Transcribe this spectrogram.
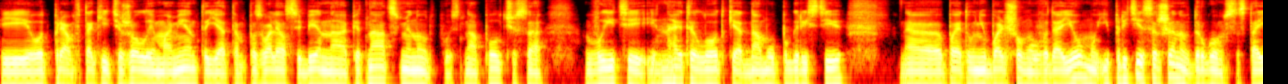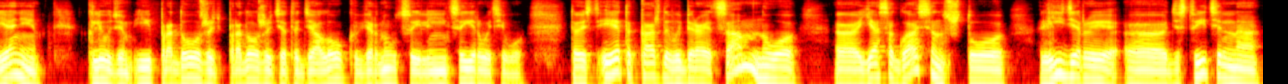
И вот прям в такие тяжелые моменты я там позволял себе на 15 минут, пусть на полчаса выйти и на этой лодке одному погрести э, по этому небольшому водоему и прийти совершенно в другом состоянии к людям и продолжить, продолжить этот диалог, вернуться или инициировать его. То есть, и это каждый выбирает сам, но я согласен, что лидеры э, действительно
